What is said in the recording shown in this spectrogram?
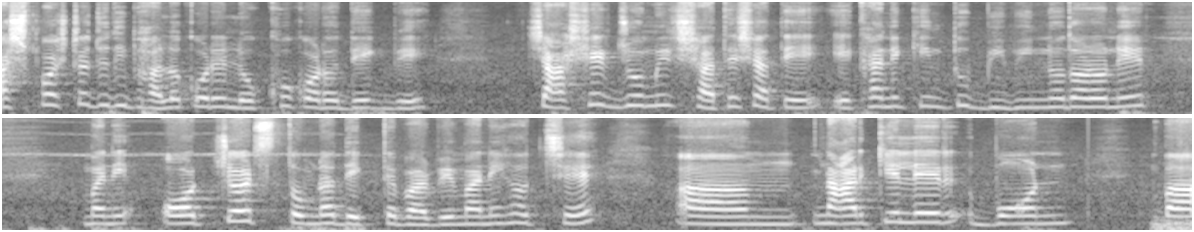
আশপাশটা যদি ভালো করে লক্ষ্য করো, দেখবে চাষের জমির সাথে সাথে এখানে কিন্তু বিভিন্ন ধরনের মানে অর্চার্ডস তোমরা দেখতে পারবে। মানে হচ্ছে নারকেলের বন বা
